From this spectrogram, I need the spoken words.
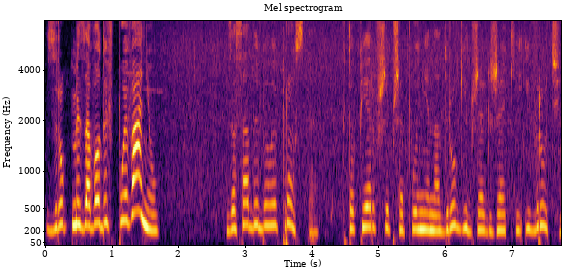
Zróbmy zawody w pływaniu. Zasady były proste. Kto pierwszy przepłynie na drugi brzeg rzeki i wróci,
